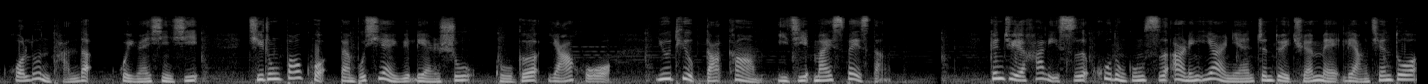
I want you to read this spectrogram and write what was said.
或论坛的会员信息，其中包括但不限于脸书、谷歌、雅虎、YouTube.com 以及 MySpace 等。”根据哈里斯互动公司2012年针对全美两千多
